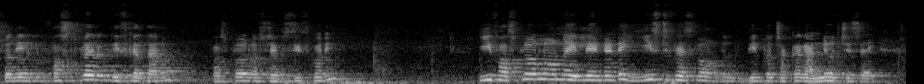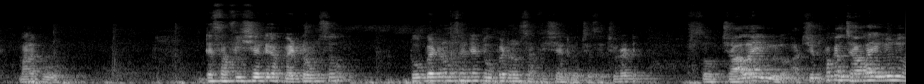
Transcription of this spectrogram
సో దీనికి ఫస్ట్ ఫ్లోర్కి తీసుకెళ్తాను. ఫస్ట్ ఫ్లోర్లో స్టెప్స్ తీసుకొని ఈ ఫస్ట్ ఫ్లోర్లో ఉన్న ఇల్లు ఏంటంటే ఈస్ట్ ఫేస్లో ఉంటుంది. దీంట్లో చక్కగా అన్నీ వచ్చేసాయి. మనకు అంటే సఫిషియెంట్గా బెడ్రూమ్స్ టూ బెడ్రూమ్స్ అంటే టూ బెడ్రూమ్స్ సఫిషియెంట్గా వచ్చేసాయి. చూడండి. సో చాలా ఇల్లులు ఆ చుట్టుపక్కల చాలా ఇల్లులు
